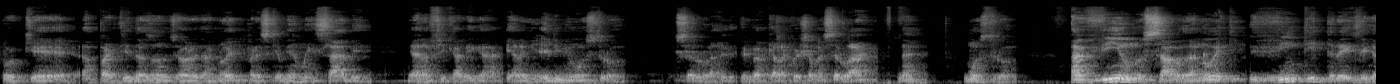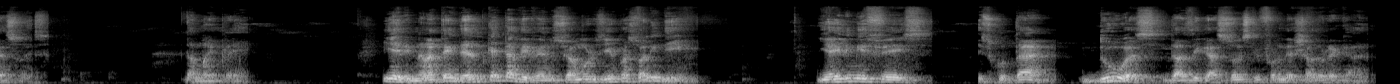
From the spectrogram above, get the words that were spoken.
porque a partir das 11 horas da noite, parece que a minha mãe sabe, ela fica ligada. Ela, ele me mostrou o celular, ele pegou aquela coisa chamada celular, né? Mostrou. Haviam no sábado à noite 23 ligações da mãe para ele. E ele não atendendo porque ele está vivendo o seu amorzinho com a sua lindinha. E aí ele me fez escutar duas das ligações que foram deixadas o recado.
